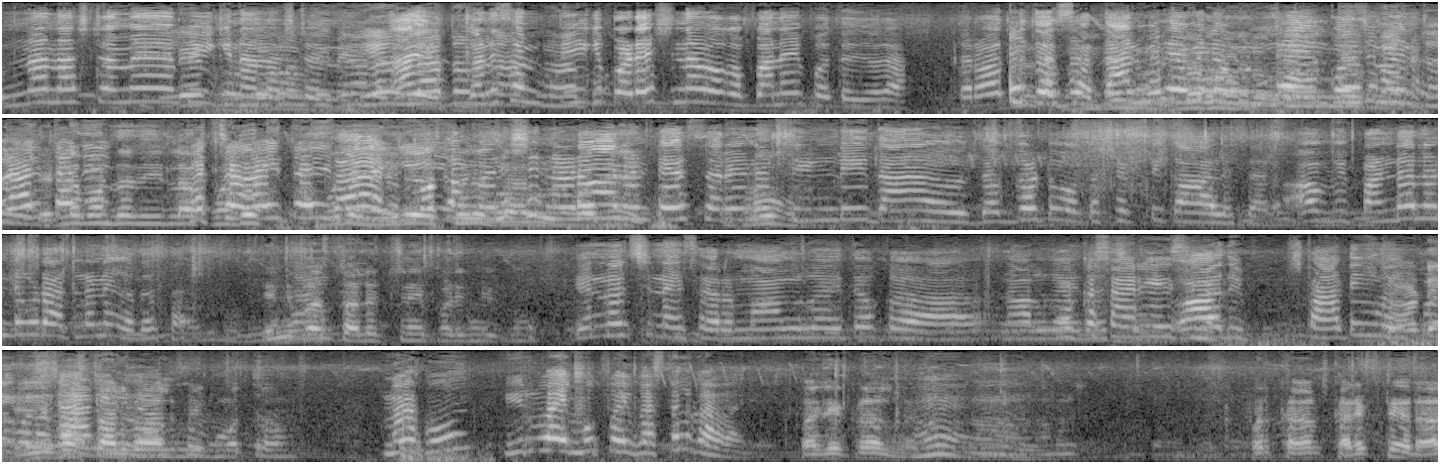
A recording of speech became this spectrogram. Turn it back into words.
ఉన్న నష్టమే పీకిన నష్టమే. కనీసం పీకి పడేసినా ఒక పని అయిపోతుంది కదా. తర్వాత దాని మీద కొంచెం ఒక మనిషి నడవాలంటే సరైన తిండి దా తగ్గట్టు ఒక శక్తి కావాలి సార్. అవి పండాలంటే కూడా అట్లనే కదా సార్. ఎన్ని బస్తాలు వచ్చినాయి ఇప్పుడు మీకు? ఎన్ని వచ్చినాయి సార్? మామూలుగా అయితే ఒక నాలుగు అది స్టార్టింగ్లో మాకు ఇరవై ముప్పై బస్తాలు కావాలి. పది ఎకరాలు. మరి కరెక్టేరా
